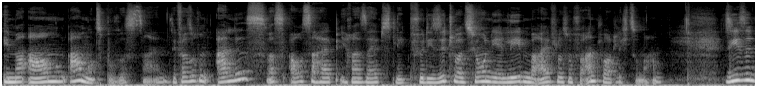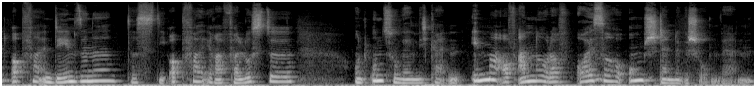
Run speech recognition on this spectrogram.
immer arm und armutsbewusst sein. Sie versuchen alles, was außerhalb ihrer selbst liegt, für die Situation, die ihr Leben beeinflussen, verantwortlich zu machen. Sie sind Opfer in dem Sinne, dass die Opfer ihrer Verluste und Unzugänglichkeiten immer auf andere oder auf äußere Umstände geschoben werden.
